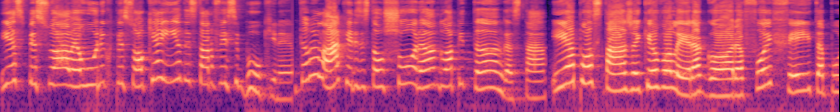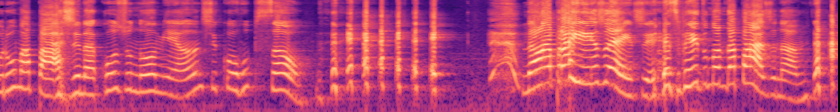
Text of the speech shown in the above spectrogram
E esse pessoal é o único pessoal que ainda está no Facebook, né? Então é lá que eles estão chorando a pitangas, tá? E a postagem que eu vou ler agora foi feita por uma página cujo nome é Anticorrupção. Não é pra rir, gente. Respeita o nome da página.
